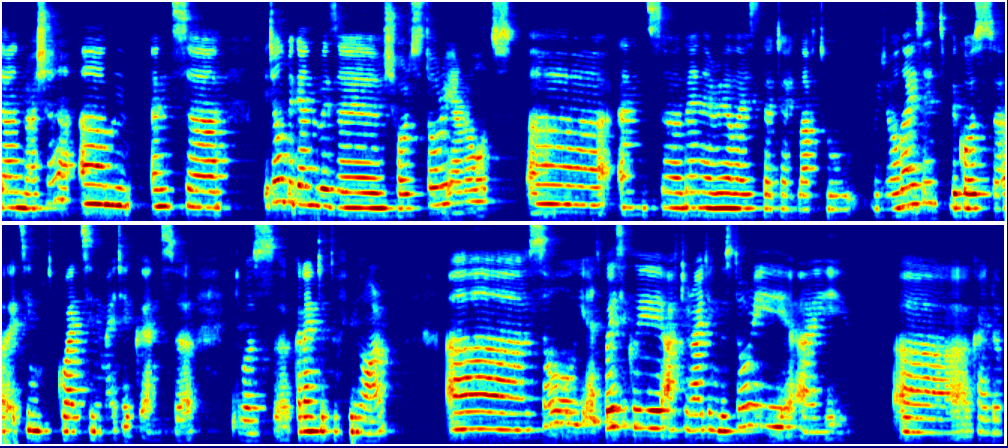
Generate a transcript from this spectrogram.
Done in Russia, um, and uh, it all began with a short story I wrote, uh, and uh, then I realized that I'd love to visualize it because uh, it seemed quite cinematic and uh, it was uh, connected to film noir. Uh, so yes, basically after writing the story, I uh, kind of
